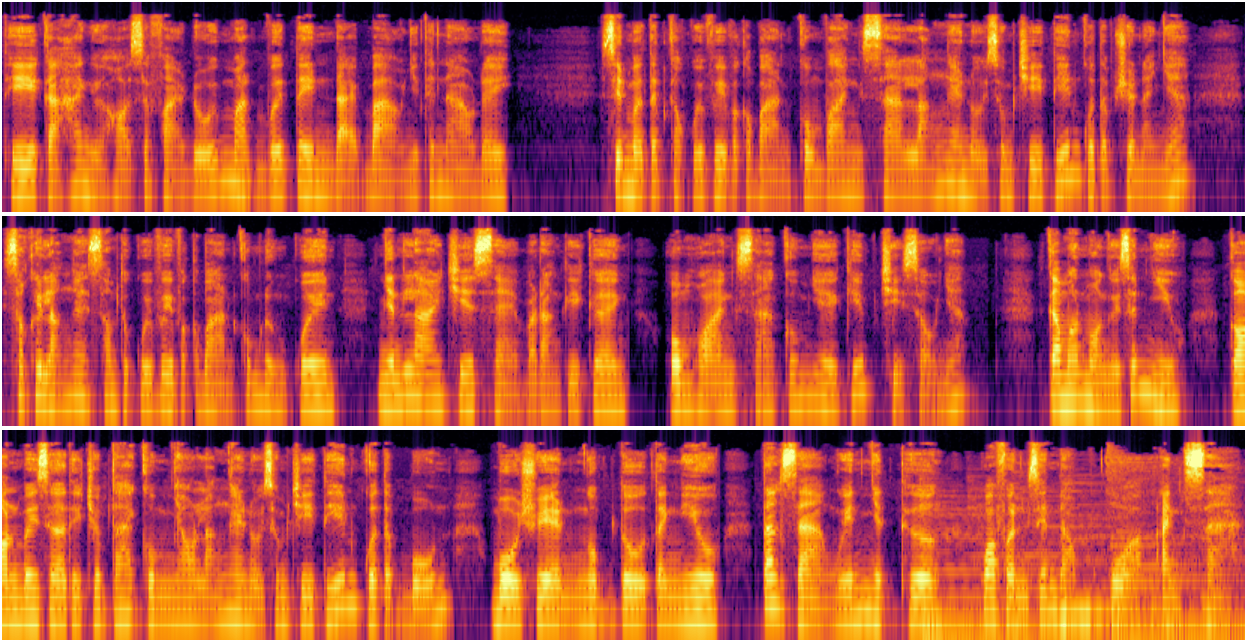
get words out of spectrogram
thì cả hai người họ sẽ phải đối mặt với tên Đại Bảo như thế nào đây. Xin mời tất cả quý vị và các bạn cùng với anh Sa lắng nghe nội dung chi tiết của tập truyện này nhé. Sau khi lắng nghe xong thì quý vị và các bạn cũng đừng quên nhấn like, chia sẻ và đăng ký kênh ủng hộ anh Sa cũng như ekip chỉ sầu nhé. Cảm ơn mọi người rất nhiều. Còn bây giờ thì chúng ta hãy cùng nhau lắng nghe nội dung chi tiết của tập 4 Bộ truyền Ngục tù tình yêu, tác giả Nguyễn Nhật Thương qua phần diễn đọc của anh Sa.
